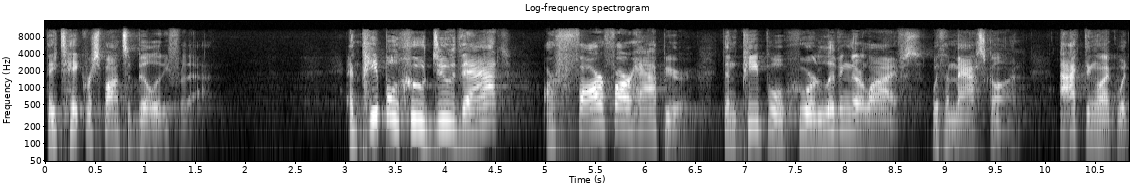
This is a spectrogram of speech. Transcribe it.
they take responsibility for that. And people who do that are far, far happier than people who are living their lives with a mask on, acting like what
